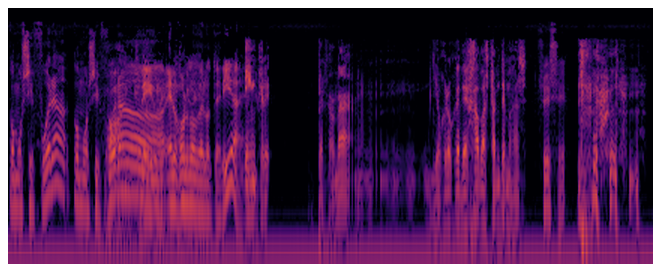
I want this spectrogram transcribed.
Como si fuera, como si fuera increíble, el gordo de lotería, ¿eh? Incre- Perdona, yo creo que deja bastante más. Sí, sí.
